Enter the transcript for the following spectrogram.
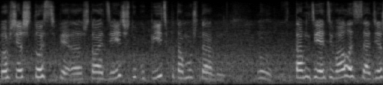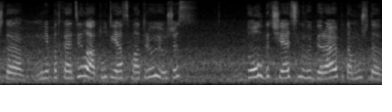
вообще, что себе, что одеть, что купить, потому что ну, там, где я одевалась, одежда мне подходила, а тут я смотрю и уже долго, тщательно выбираю, потому что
